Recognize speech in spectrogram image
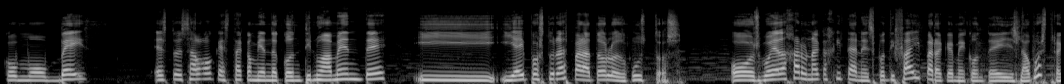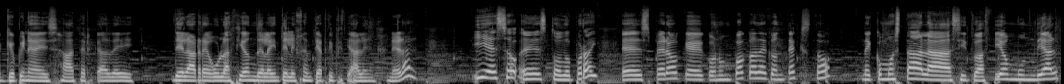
Como veis, esto es algo que está cambiando continuamente y, hay posturas para todos los gustos. Os voy a dejar una cajita en Spotify para que me contéis la vuestra. ¿Qué opináis acerca de, la regulación de la inteligencia artificial en general? Y eso es todo por hoy. Espero que con un poco de contexto de cómo está la situación mundial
